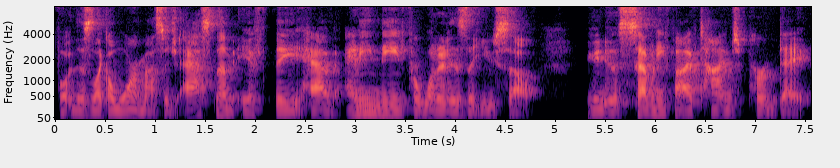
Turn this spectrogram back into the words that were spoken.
for this is like a warm message. Ask them if they have any need for what it is that you sell. You're gonna do this 75 times per day.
